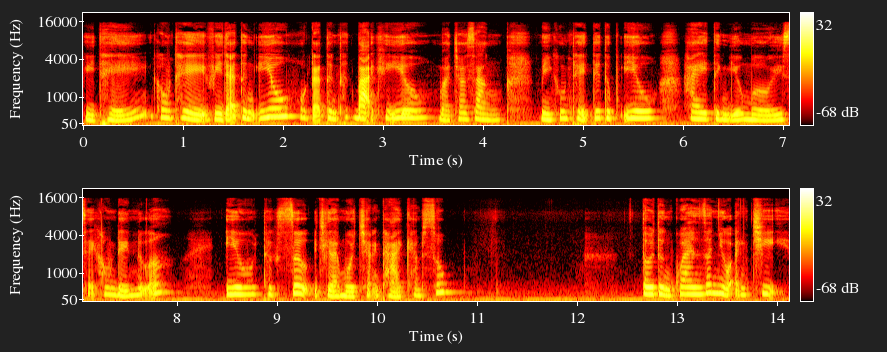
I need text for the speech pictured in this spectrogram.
Vì thế, không thể vì đã từng yêu hoặc đã từng thất bại khi yêu mà cho rằng mình không thể tiếp tục yêu hay tình yêu mới sẽ không đến nữa. Yêu thực sự chỉ là một trạng thái cảm xúc. Tôi từng quen rất nhiều anh chị,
